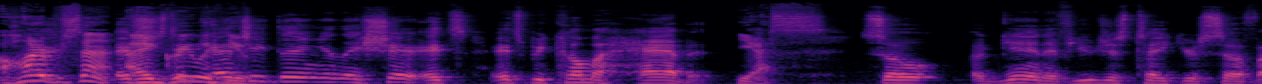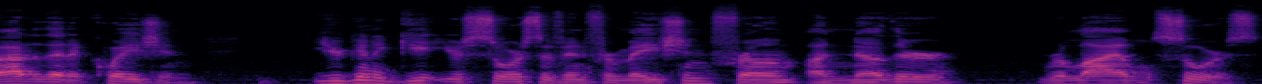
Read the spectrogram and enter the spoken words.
A hundred percent. It's I agree a with catchy thing, and they share. It's it's become a habit. Yes. So again, if you just take yourself out of that equation, you're going to get your source of information from another reliable source.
